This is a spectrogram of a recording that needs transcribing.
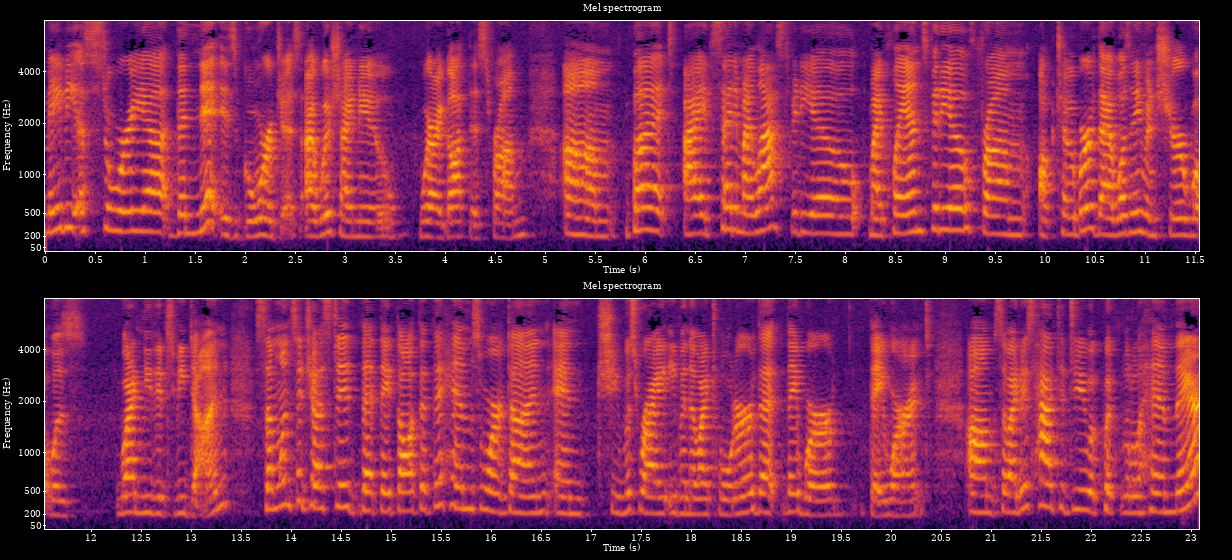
maybe Astoria. The knit is gorgeous. I wish I knew where I got this from. Um, but I had said in my last video, my plans video from October, that I wasn't even sure what was what needed to be done. Someone suggested that they thought that the hems weren't done, and she was right, even though I told her that they were, they weren't. Um, so I just had to do a quick little hem there,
